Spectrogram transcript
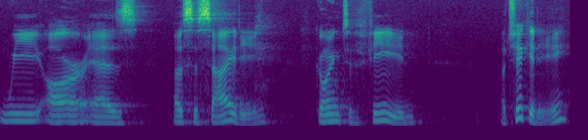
we are as a society going to feed a chickadee,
